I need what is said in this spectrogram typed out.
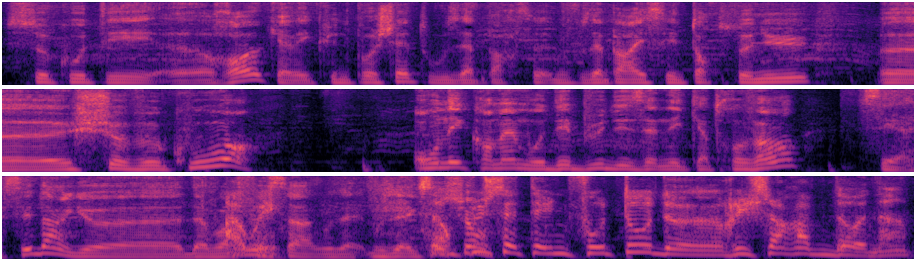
ce côté euh, rock avec une pochette où vous, apparaissez, vous apparaissez torse nu, cheveux courts. On est quand même au début des années 80. C'est assez dingue euh, d'avoir Ah fait oui. ça. Vous avez, vous avez En plus, c'était une photo de Richard Avedon, hein.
